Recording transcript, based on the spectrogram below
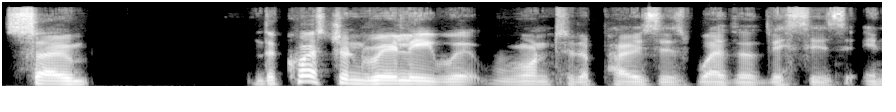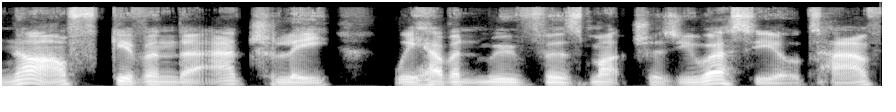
So the question really we wanted to pose is whether this is enough, given that actually we haven't moved as much as US yields have.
